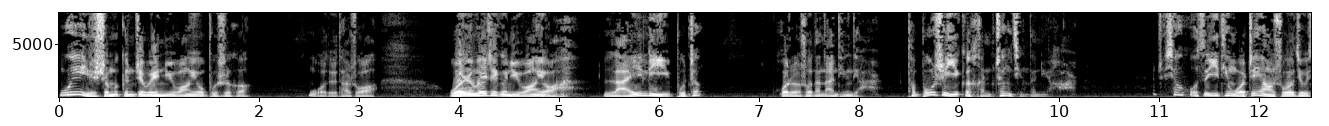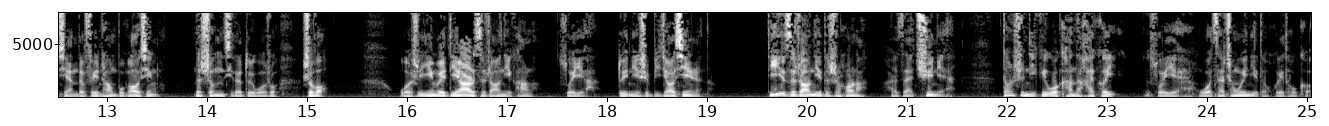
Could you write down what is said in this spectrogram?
为什么跟这位女网友不适合。我对他说：“我认为这个女网友啊来历不正，或者说的难听点她不是一个很正经的女孩。”这小伙子一听我这样说，就显得非常不高兴了，那生气的对我说：“师傅，我是因为第二次找你看了，所以啊对你是比较信任的。第一次找你的时候呢，还在去年。”当时你给我看的还可以，所以我才成为你的回头客。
